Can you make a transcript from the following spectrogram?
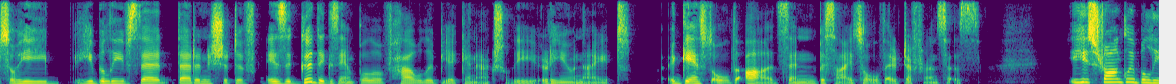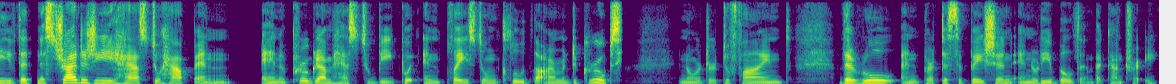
So he he believes that that initiative is a good example of how Libya can actually reunite against all the odds and besides all their differences. He strongly believed that a strategy has to happen and a program has to be put in place to include the armed groups in order to find the rule and participation in rebuilding the country.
